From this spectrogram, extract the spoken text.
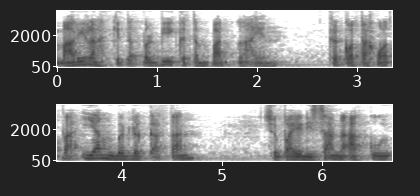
marilah kita pergi ke tempat lain, ke kota-kota yang berdekatan, supaya di sana aku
